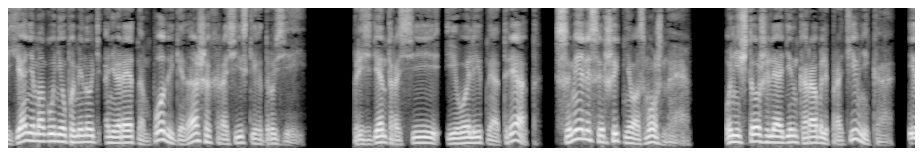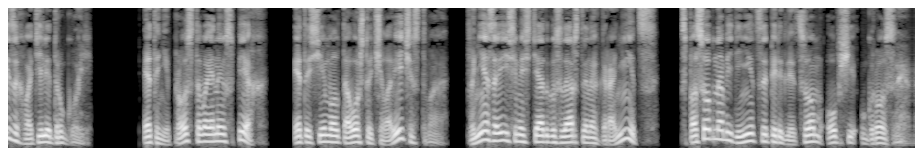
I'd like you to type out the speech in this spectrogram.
я не могу не упомянуть о невероятном подвиге наших российских друзей. Президент России и его элитный отряд сумели совершить невозможное. Уничтожили один корабль противника и захватили другой. Это не просто военный успех, это символ того, что человечество, вне зависимости от государственных границ, способно объединиться перед лицом общей угрозы.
